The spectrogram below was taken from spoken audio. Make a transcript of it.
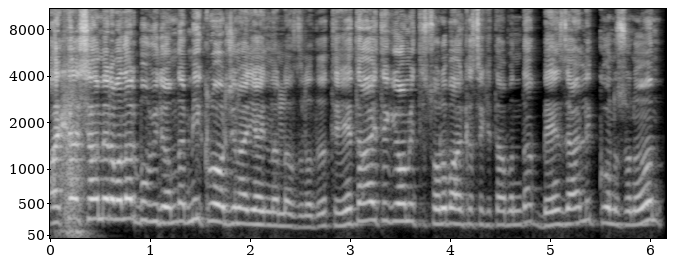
Arkadaşlar merhabalar bu videomda mikro orijinal yayınlarının hazırladığı TYT AYT Geometri Soru Bankası kitabında benzerlik konusunun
